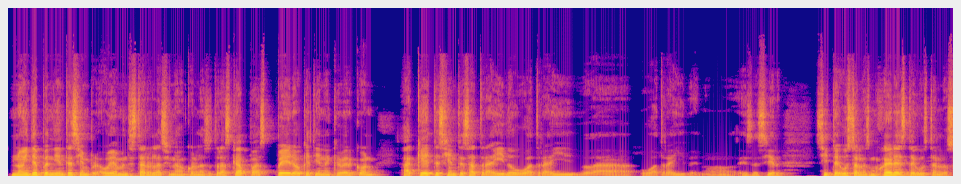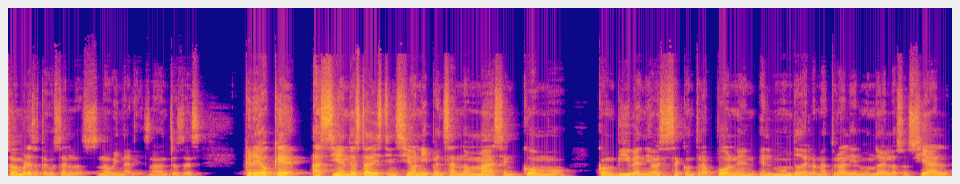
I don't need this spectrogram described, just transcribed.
no independiente, siempre obviamente está relacionado con las otras capas, pero que tiene que ver con a qué te sientes atraído o atraída o atraída, ¿no? Es decir, si te gustan las mujeres, te gustan los hombres o te gustan los no binarios, ¿no? Entonces, creo que haciendo esta distinción y pensando más en cómo conviven y a veces se contraponen el mundo de lo natural y el mundo de lo social,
